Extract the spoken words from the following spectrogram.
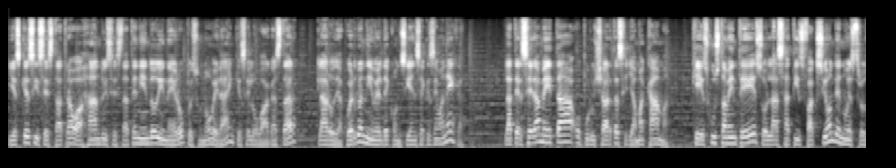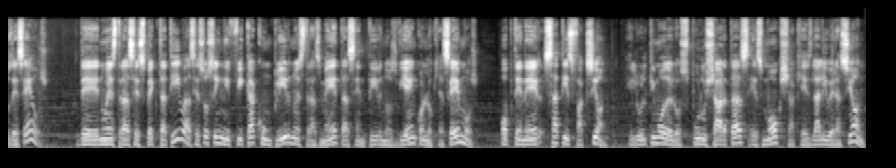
Y es que si se está trabajando y se está teniendo dinero, pues uno verá en qué se lo va a gastar, claro, de acuerdo al nivel de conciencia que se maneja. La tercera meta o purusharta se llama kama, que es justamente eso, la satisfacción de nuestros deseos de nuestras expectativas. Eso significa cumplir nuestras metas, sentirnos bien con lo que hacemos, obtener satisfacción. El último de los purushartas es moksha, que es la liberación.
